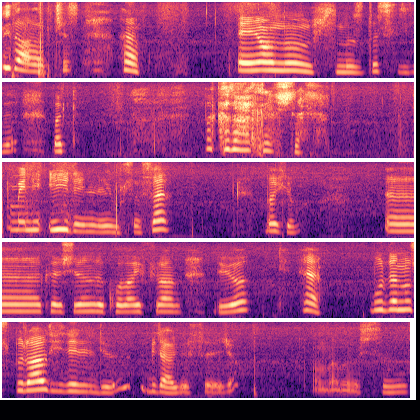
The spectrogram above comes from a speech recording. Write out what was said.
Bir daha yapacağız. Ha. Beni anlamışsınızdır siz de. Bak. Bakın arkadaşlar. Beni iyi dinleyin bu sefer. Bakın. Ee, da kolay falan diyor. He. Burada Nus Brawl Hileli diyor. Bir daha göstereceğim. Anlamamışsınız.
